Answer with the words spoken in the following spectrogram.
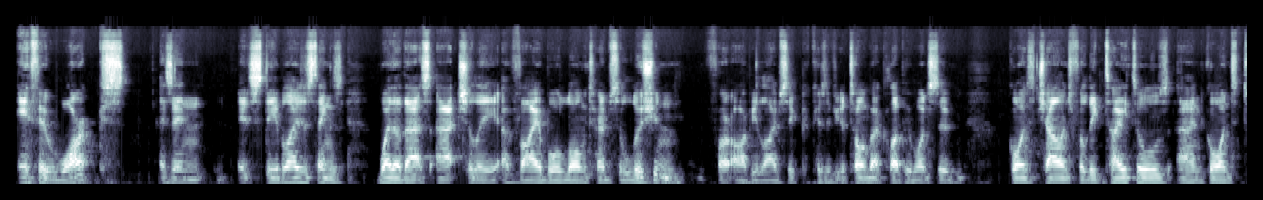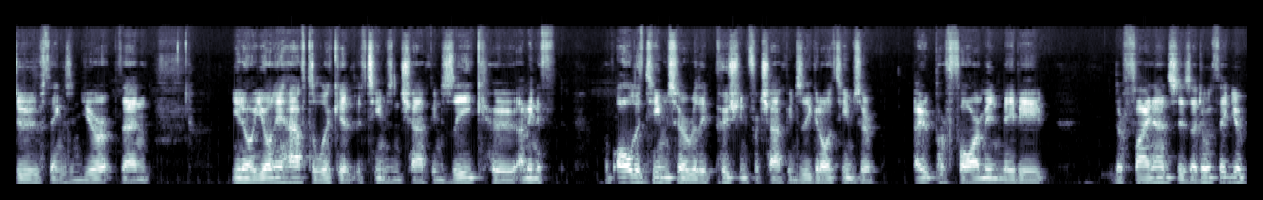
if it works, as in it stabilizes things, whether that's actually a viable long term solution for RB Leipzig. Because if you're talking about a club who wants to go on to challenge for league titles and go on to do things in Europe, then you know, you only have to look at the teams in Champions League who, I mean, if of all the teams who are really pushing for Champions League and all the teams are outperforming maybe their finances, I don't think you're,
